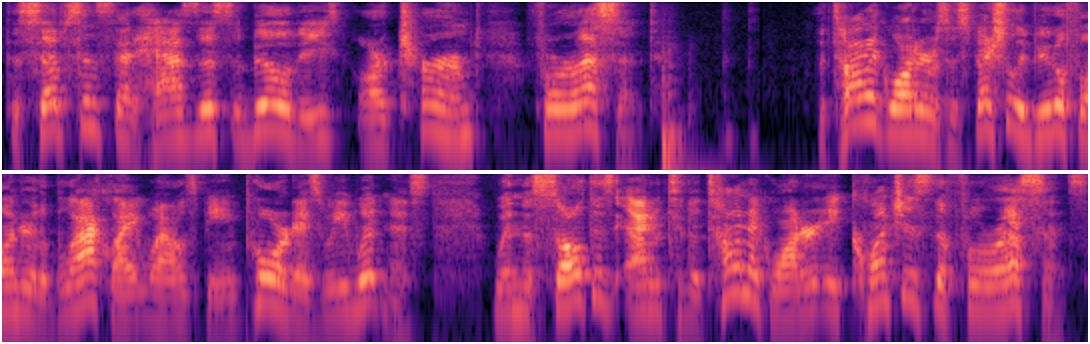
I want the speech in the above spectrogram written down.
The substance that has this ability are termed fluorescent. The tonic water is especially beautiful under the black light while it's being poured, as we witnessed. When the salt is added to the tonic water, it quenches the fluorescence.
